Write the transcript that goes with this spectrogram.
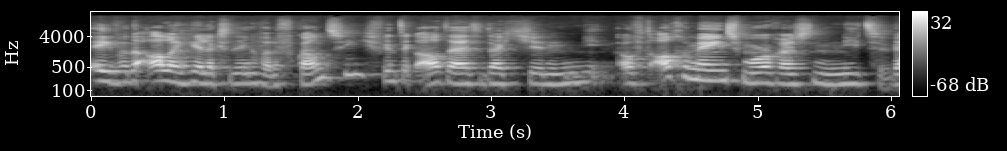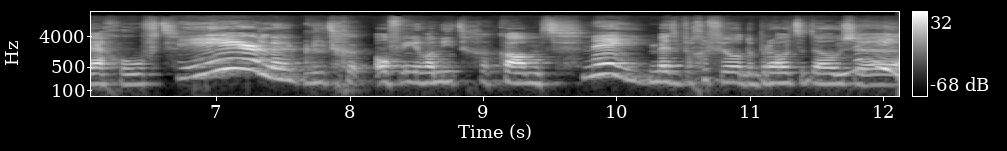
een van de allerheerlijkste dingen van de vakantie vind ik altijd dat je niet, over het algemeen 's morgens niet weg hoeft. Heerlijk! Niet ge- of in ieder geval niet gekamd Nee. met gevulde brooddozen. Nee, je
